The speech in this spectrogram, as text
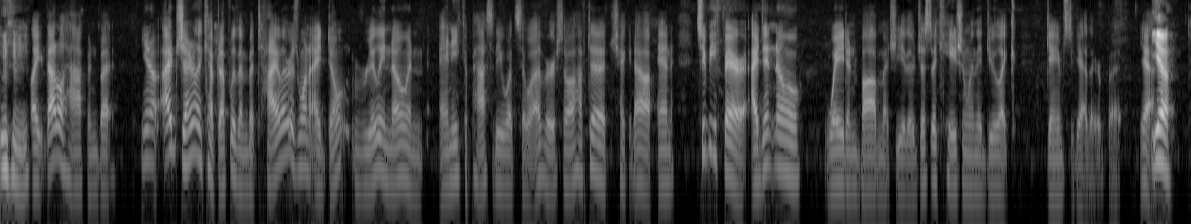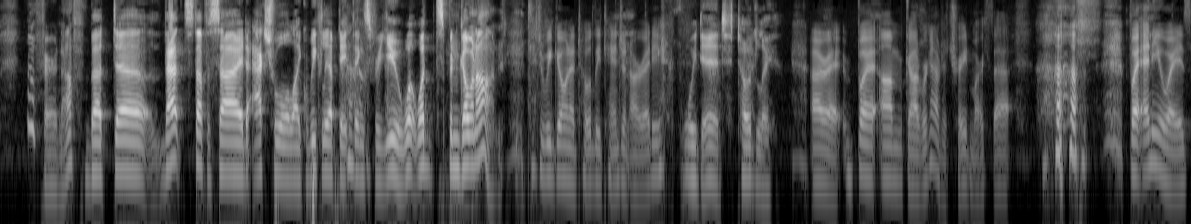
Mm-hmm. Like that'll happen, but you know, I've generally kept up with him. But Tyler is one I don't really know in any capacity whatsoever, so I'll have to check it out. And to be fair, I didn't know Wade and Bob much either. Just occasionally when they do like games together, but Yeah. Yeah. Fair enough. But uh, that stuff aside, actual like weekly update things for you. What what's been going on? Did we go on a totally tangent already? We did totally. All right, but um, God, we're gonna have to trademark that. but anyways,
